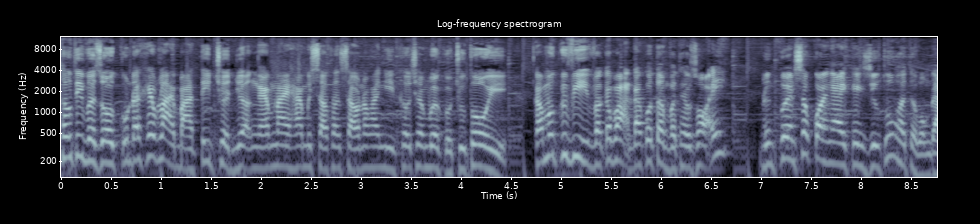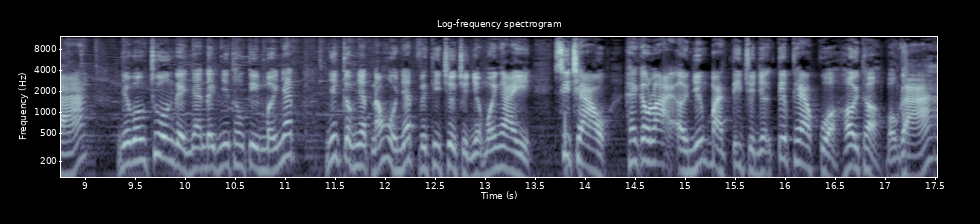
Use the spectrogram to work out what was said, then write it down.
thông tin vừa rồi cũng đã khép lại bản tin chuyển nhượng ngày hôm nay 26 tháng 6 năm 2010 của chúng tôi. Cảm ơn quý vị và các bạn đã quan tâm và theo dõi. Đừng quên subscribe ngay kênh youtube Hơi Thở Bóng Đá. Nhớ bấm chuông để nhận được những thông tin mới nhất, những cập nhật nóng hổi nhất về thị trường chuyển nhượng mỗi ngày. Xin chào, hẹn gặp lại ở những bản tin chuyển nhượng tiếp theo của Hơi Thở Bóng Đá.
